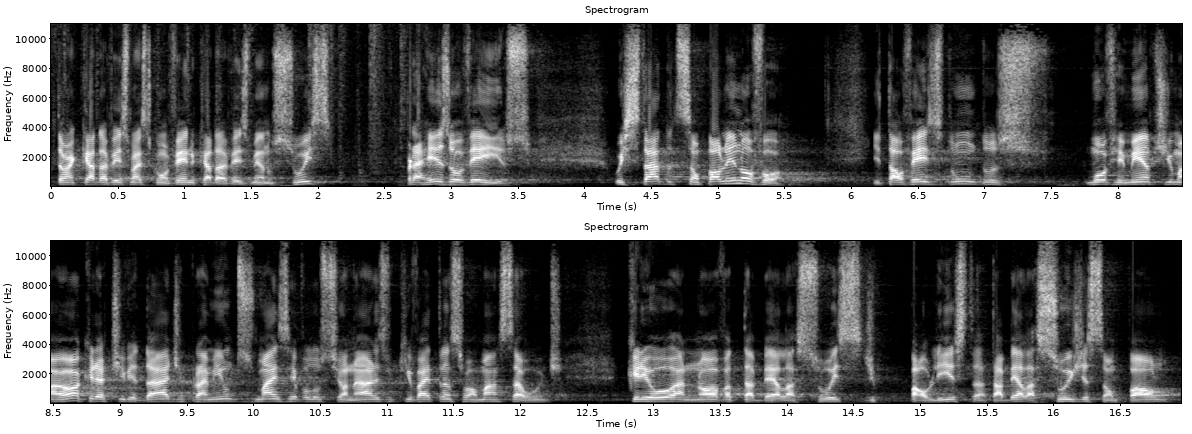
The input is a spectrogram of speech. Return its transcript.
Então é cada vez mais convênio, cada vez menos SUS. Para resolver isso, o Estado de São Paulo inovou. E talvez um dos movimento de maior criatividade, para mim um dos mais revolucionários, o que vai transformar a saúde. Criou a nova tabela SUS de Paulista, a tabela SUS de São Paulo,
